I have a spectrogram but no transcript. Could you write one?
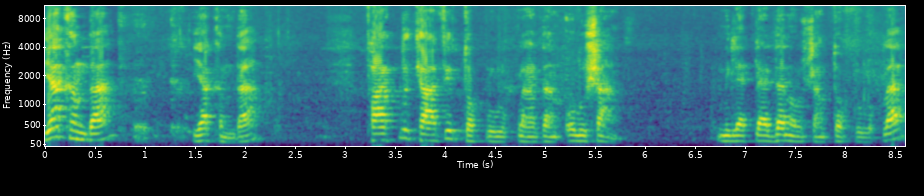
Yakında yakında farklı kafir topluluklardan oluşan milletlerden oluşan topluluklar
